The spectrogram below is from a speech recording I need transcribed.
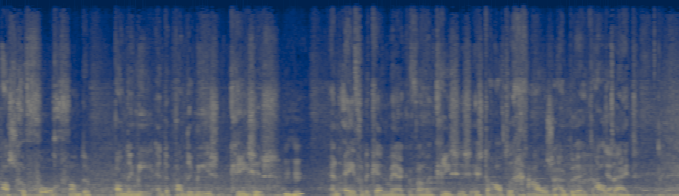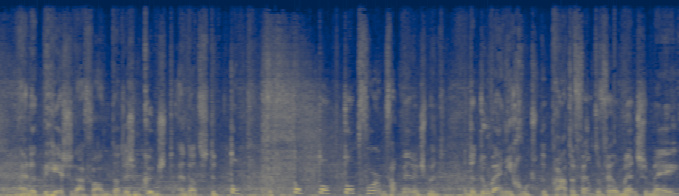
als gevolg van de pandemie. En de pandemie is een crisis. En een van de kenmerken van een crisis is dat altijd chaos uitbreekt. Altijd. En het beheersen daarvan, dat is een kunst. En dat is de top, de top, top, top vorm van management. En dat doen wij niet goed. Er praten veel te veel mensen mee.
